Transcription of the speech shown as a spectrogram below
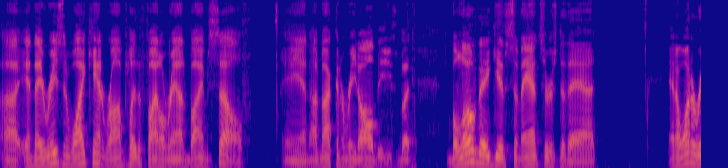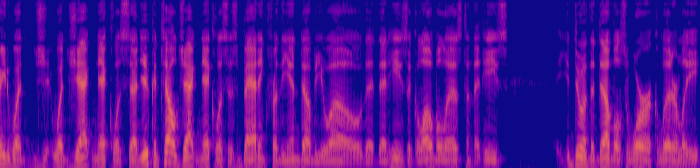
Uh, and they reason why can't Rahm play the final round by himself? And I'm not going to read all these, but Below they give some answers to that. And I want to read what what Jack Nicholas said. You can tell Jack Nicholas is batting for the NWO, that, that he's a globalist and that he's doing the devil's work, literally.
